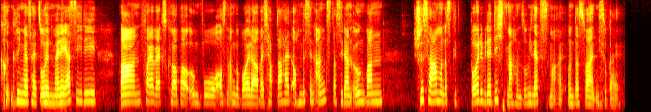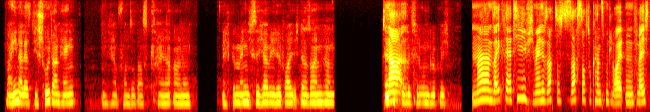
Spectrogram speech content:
kr- kriegen wir es halt so hin. Meine erste Idee war ein Feuerwerkskörper irgendwo außen am Gebäude, aber ich habe da halt auch ein bisschen Angst, dass sie dann irgendwann Schiss haben und das Gebäude wieder dicht machen, so wie letztes Mal. Und das war halt nicht so geil. Mahina lässt die Schultern hängen. Ich habe von sowas keine Ahnung. Ich bin mir nicht sicher, wie hilfreich ich da sein kann. Sie Na- ein bisschen unglücklich. Na, dann sei kreativ. Ich meine, du sagst, du sagst doch, du kannst mit Leuten. Vielleicht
